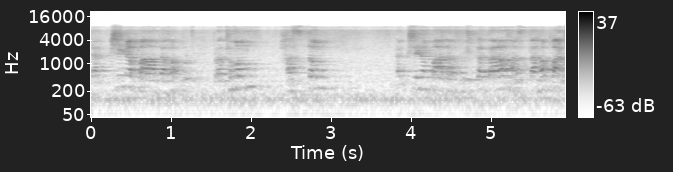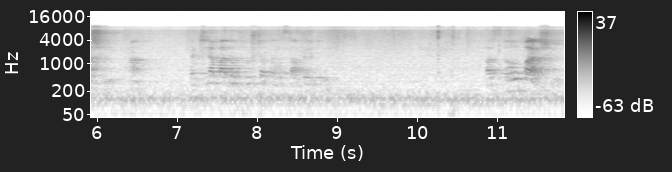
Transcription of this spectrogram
दक्षिणपादः प्रथमं हस्तं दक्षिणपादः पृष्ठतः हस्तः पार्श्वे। हा, दक्षिणपादं पृष्ठतः स्थापयतु। हस्तौ पार्श्वे।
